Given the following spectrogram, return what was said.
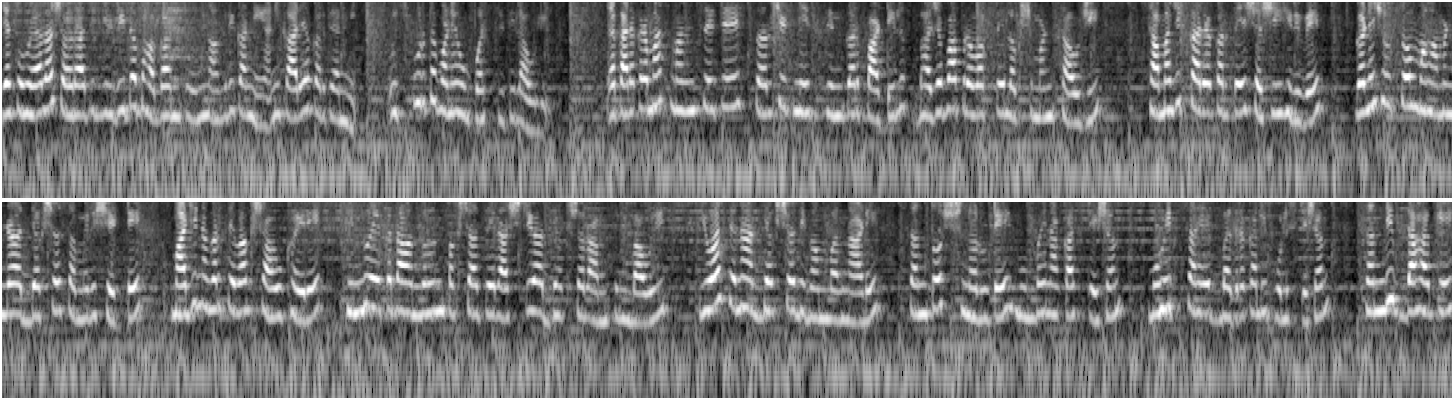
या सोहळ्याला शहरातील विविध भागांतून नागरिकांनी आणि कार्यकर्त्यांनी उत्स्फूर्तपणे उपस्थिती लावली. या कार्यक्रमास मनसेचे सरचिटणीस दिनकर पाटील भाजपा प्रवक्ते लक्ष्मण सावजी सामाजिक कार्यकर्ते शशी हिरवे गणेशोत्सव महामंडळ अध्यक्ष समीर शेट्टे माजी नगरसेवक शाहू खैरे हिंदू एकता आंदोलन पक्षाचे राष्ट्रीय अध्यक्ष रामसिंग बावळी युवा सेना अध्यक्ष दिगंबर नाडे संतोष नरुटे मुंबई नाका स्टेशन मोहित साहेब भद्रकाली पोलीस स्टेशन संदीप डहाके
